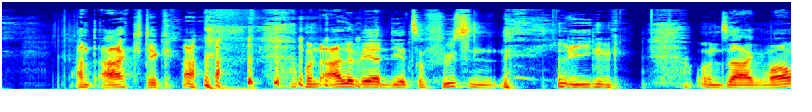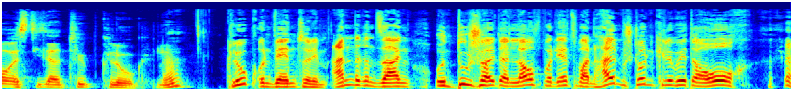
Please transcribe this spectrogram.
Antarktika. und alle werden dir zu Füßen liegen und sagen, wow, ist dieser Typ klug. Ne? Klug und werden zu dem anderen sagen, und du schalt dein Laufband jetzt mal einen halben Stundenkilometer hoch.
